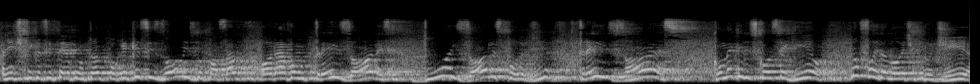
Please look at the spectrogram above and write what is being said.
A gente fica se perguntando por que, que esses homens do passado oravam três horas, duas horas por dia, três horas. Como é que eles conseguiam? Não foi da noite para o dia.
